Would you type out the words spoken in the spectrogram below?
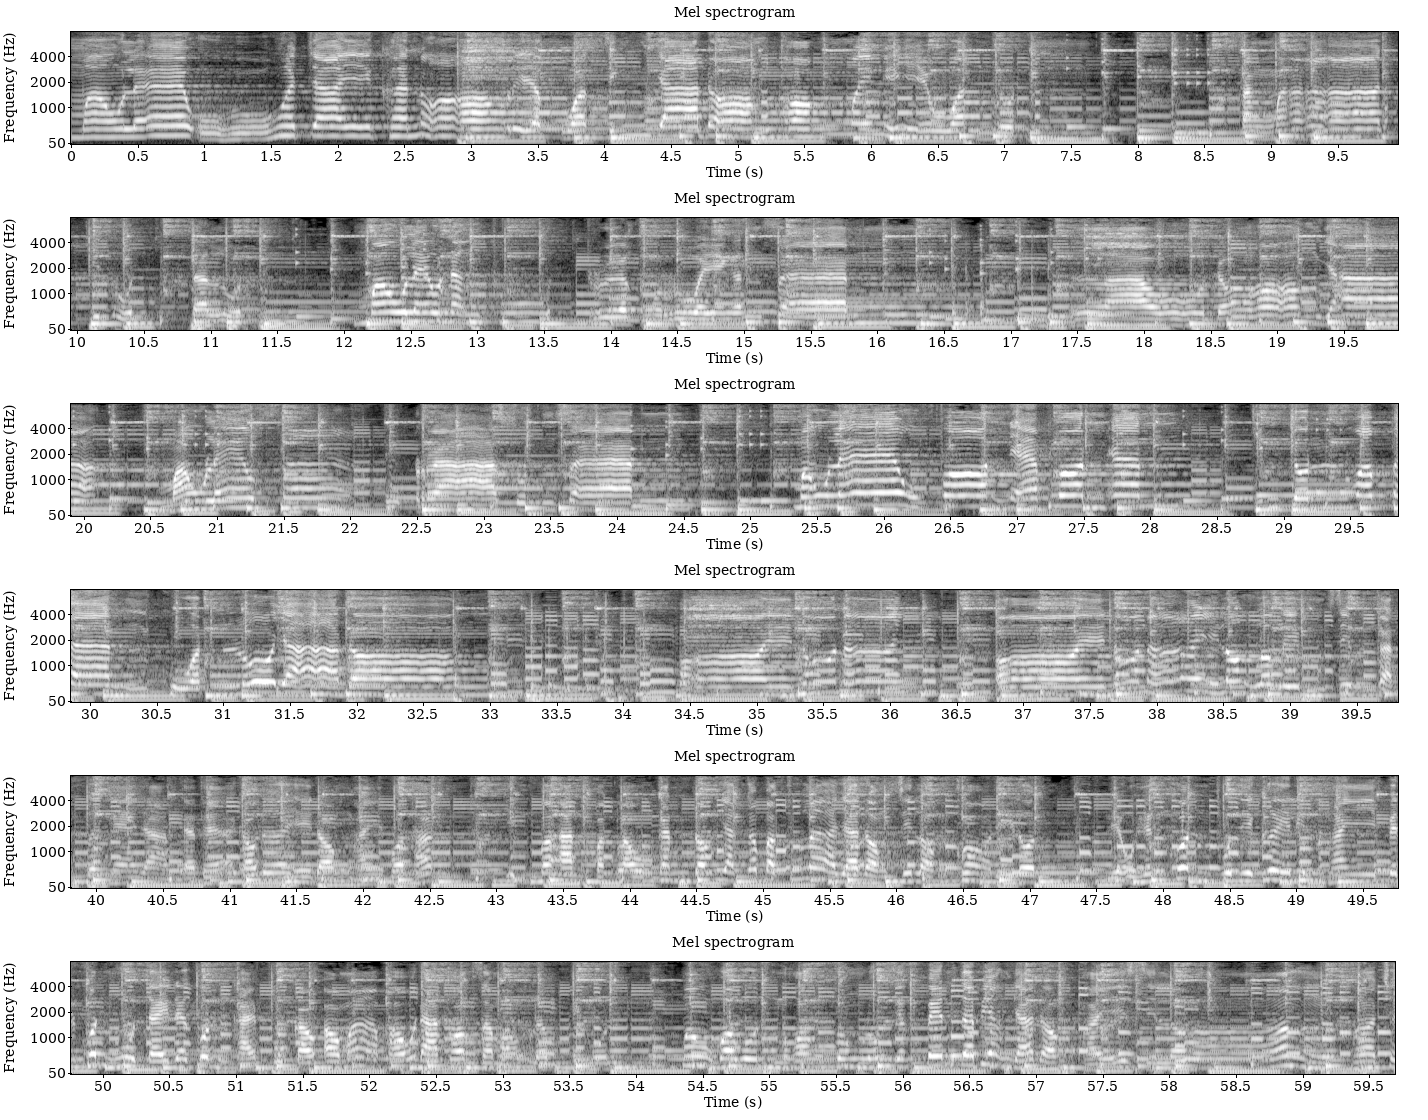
เมาแล้วหัวใจขนองเรียกว่าสิงยาดองทองไม่มีวันหยุด ตั้งมาคิดอุดตลุด เมาแล้วนั่งพูด เรื่องรวยเงินแสนเหล้าดองยา เมาแล้วซาอุราสุดแสน เมาแล้วฟอนแอบฟอนแอน แฟนขวดโลยาดองโอ้ยโนนายอ้ยโนนายลองลองลิมซิมกันเพื่อแง่ยานแต่แท้เขาเด้ยดองให้บ่ทันกินบ่อันปักเหล่ากันดองอยากกับบักชุลาอย่าดองสิลองข้อดีล้นเหลียวเห็นคนผู้ที่เคยลิ้นให้เป็นคนหูใจเด้อคนขายผู้เก่าเอามาเผาดาท้องสมองเริ่มมุนเมาบ่วุ่นห้องทรงลงยังเป็นแต่เพียงยาดอกไผ่สิลองขอเชิญ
